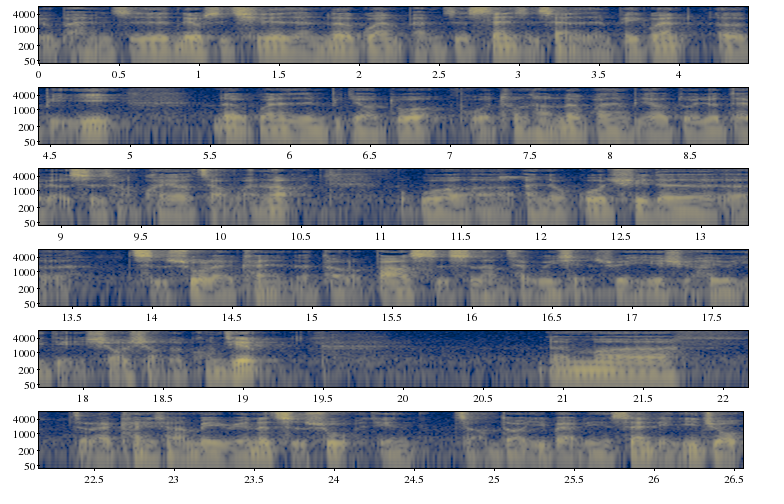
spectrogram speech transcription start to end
有百分之六十七的人乐观，百分之三十三的人悲观，二比一。乐观的人比较多，不过通常乐观人比较多，就代表市场快要涨完了。不过呃，按照过去的呃指数来看呢，到了八十市场才危险，所以也许还有一点小小的空间。那么再来看一下美元的指数，已经涨到一百零三点一九，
